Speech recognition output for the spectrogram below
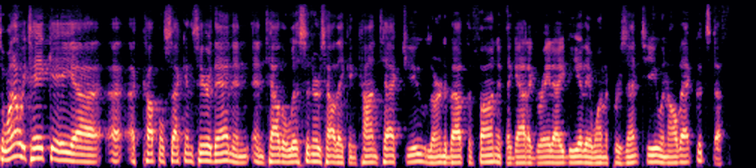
so why don't we take a, uh, a couple seconds here then and, and tell the listeners how they can contact you, learn about the fund, if they got a great idea they want to present to you, and all that good stuff.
